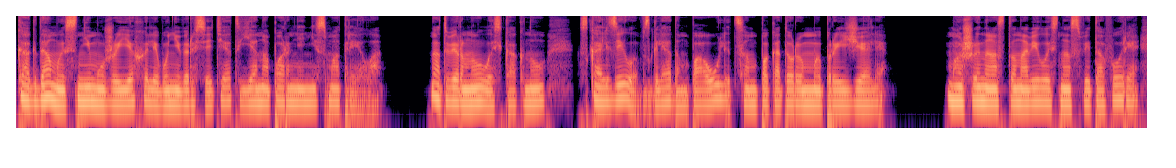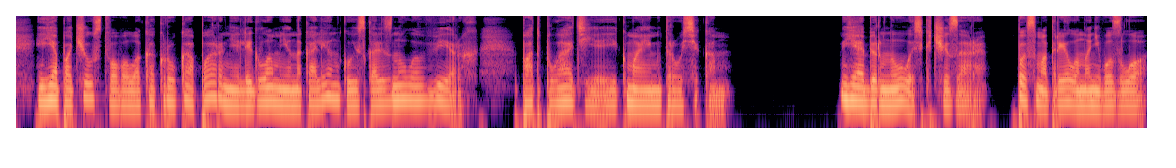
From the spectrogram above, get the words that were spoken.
Когда мы с ним уже ехали в университет, я на парня не смотрела. Отвернулась к окну, скользила взглядом по улицам, по которым мы проезжали. Машина остановилась на светофоре, и я почувствовала, как рука парня легла мне на коленку и скользнула вверх, под платье и к моим трусикам. Я обернулась к Чезаре, посмотрела на него зло,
